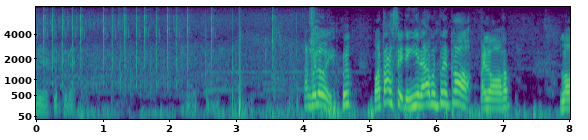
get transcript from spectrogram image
นี่แหละเจ็ดเพชรแหละตั้งไปเลยปึ๊บพอตั้งเสร็จอย่างนี้แล้วเพื่อนๆก็ไปรอครับ รอ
